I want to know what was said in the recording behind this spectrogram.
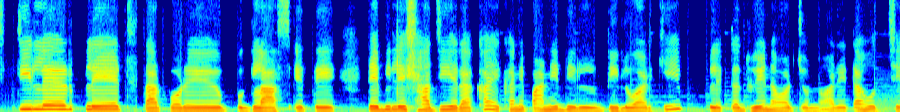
স্টিলের প্লেট তারপরে গ্লাস এতে টেবিলে সাজিয়ে রাখা। এখানে পানি দিল দিল আর কি প্লেটটা ধুয়ে নেওয়ার জন্য। আর এটা হচ্ছে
